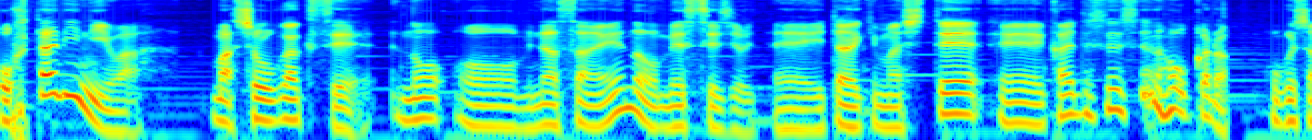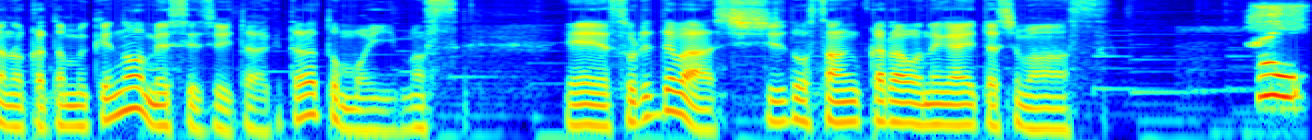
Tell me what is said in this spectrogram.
お二人にはまあ、小学生の皆さんへのメッセージを、え、いただきまして、え、楓先生の方から保護者の方向けのメッセージをいただけたらと思います。えー、それでは宍戸さんからお願いいたします。はい、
